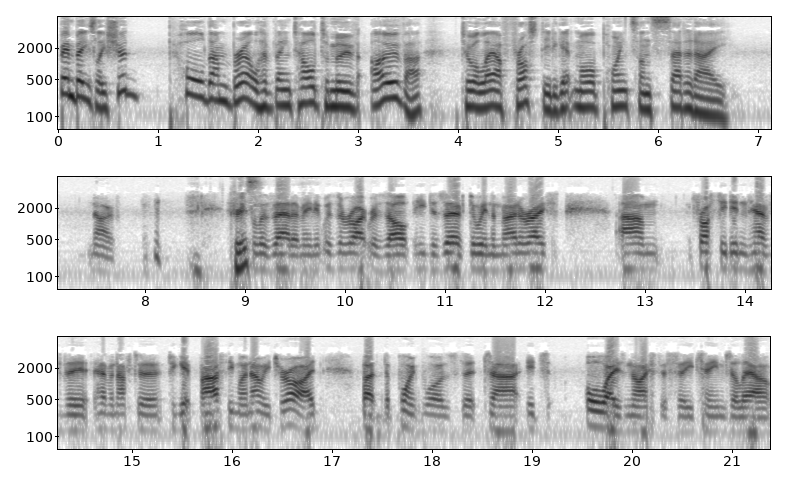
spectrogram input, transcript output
Ben Beasley, should Paul Dumbrell have been told to move over to allow Frosty to get more points on Saturday? No. Chris? Simple as that. I mean, it was the right result. He deserved to win the motor race. Um, Frosty didn't have the have enough to, to get past him. I know he tried, but the point was that uh, it's always nice to see teams allow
